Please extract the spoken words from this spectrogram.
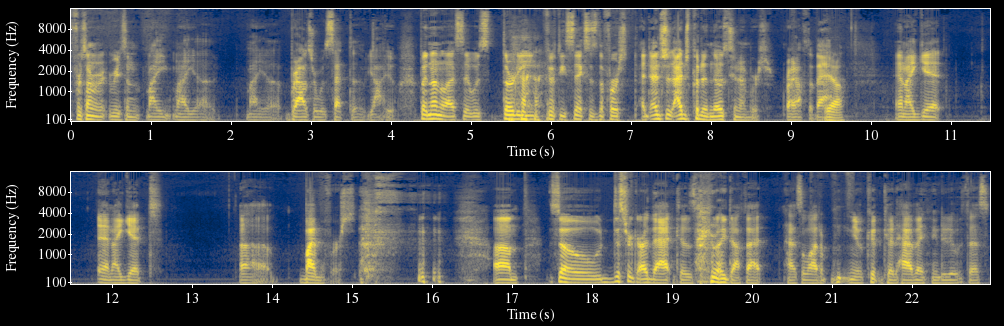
for some reason, my my uh, my uh, browser was set to Yahoo. But nonetheless, it was thirty fifty six is the first. I, I, just I just put in those two numbers right off the bat. Yeah. And I get, and I get, uh, Bible verse. um, so disregard that because I really doubt that has a lot of you know could could have anything to do with this.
